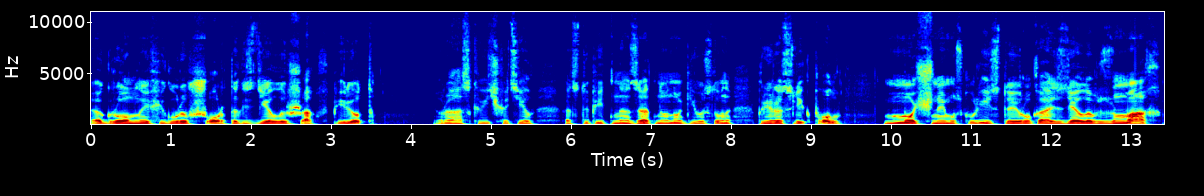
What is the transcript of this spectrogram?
Огромная фигура в шортах сделала шаг вперед. Раскович хотел отступить назад, но ноги его словно приросли к полу. Мощная мускулистая рука сделала взмах,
